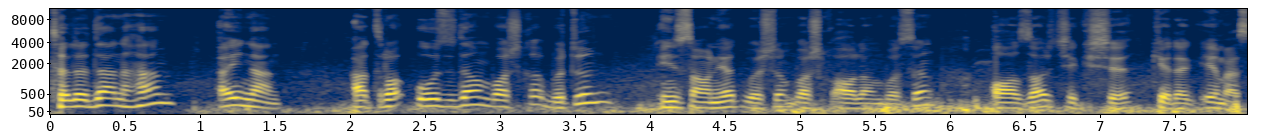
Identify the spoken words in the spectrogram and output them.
tilidan ham aynan atrof o'zidan boshqa butun insoniyat bo'lsin boshqa olam bo'lsin ozor chekishi kerak emas.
